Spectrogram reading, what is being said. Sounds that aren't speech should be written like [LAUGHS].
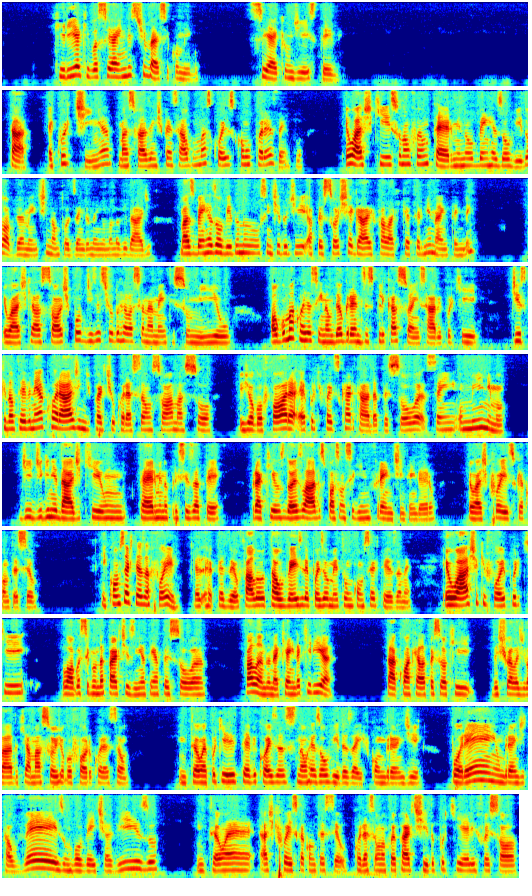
Queria que você ainda estivesse comigo, se é que um dia esteve. Tá, é curtinha, mas faz a gente pensar algumas coisas, como por exemplo, eu acho que isso não foi um término bem resolvido, obviamente, não estou dizendo nenhuma novidade, mas bem resolvido no sentido de a pessoa chegar e falar que quer terminar, entendem? Eu acho que ela só, tipo, desistiu do relacionamento e sumiu, alguma coisa assim, não deu grandes explicações, sabe? Porque diz que não teve nem a coragem de partir o coração, só amassou e jogou fora, é porque foi descartada. A pessoa sem o mínimo de dignidade que um término precisa ter para que os dois lados possam seguir em frente, entenderam? Eu acho que foi isso que aconteceu. E com certeza foi, quer dizer, eu falo talvez e depois eu meto um com certeza, né? Eu acho que foi porque logo a segunda partezinha tem a pessoa falando, né, que ainda queria estar tá com aquela pessoa que deixou ela de lado, que amassou e jogou fora o coração. Então é porque teve coisas não resolvidas aí, ficou um grande porém, um grande talvez, um vou ver e te aviso. Então é, acho que foi isso que aconteceu. O coração não foi partido porque ele foi só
